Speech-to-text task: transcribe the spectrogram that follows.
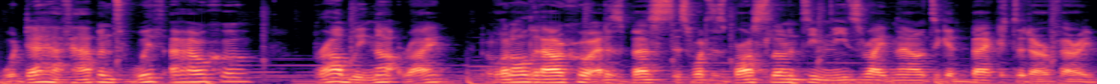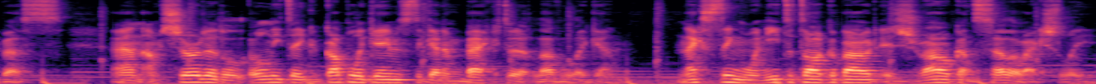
Would that have happened with Araujo? Probably not, right? Ronald Araujo at his best is what this Barcelona team needs right now to get back to their very best. And I'm sure that it'll only take a couple of games to get him back to that level again. Next thing we need to talk about is Joao Cancelo actually.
